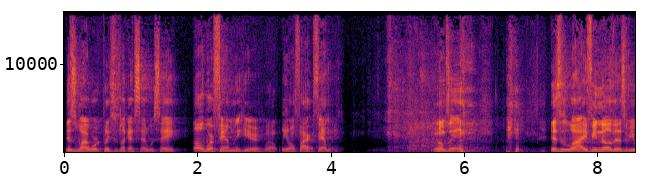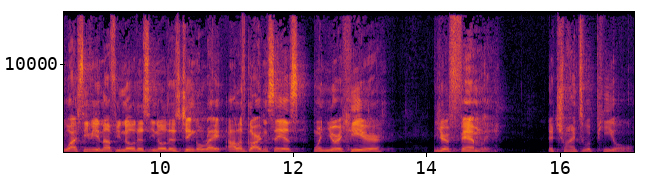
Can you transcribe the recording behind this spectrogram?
This is why workplaces, like I said, will say, oh, we're family here. Well, we don't fire family. You know what I'm saying? this is why, if you know this, if you watch TV enough, you know this, you know this jingle, right? Olive Garden says, when you're here, you're family. They're trying to appeal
